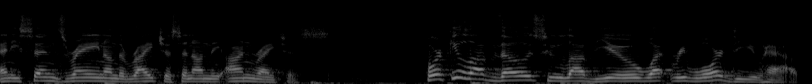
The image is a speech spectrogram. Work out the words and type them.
And he sends rain on the righteous and on the unrighteous. For if you love those who love you, what reward do you have?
